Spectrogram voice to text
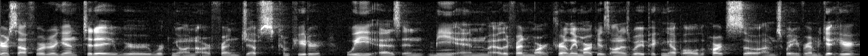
are in South Florida again. Today we're working on our friend Jeff's computer. We, as in me and my other friend Marc. Currently Marc is on his way picking up all the parts, so I'm just waiting for him to get here.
